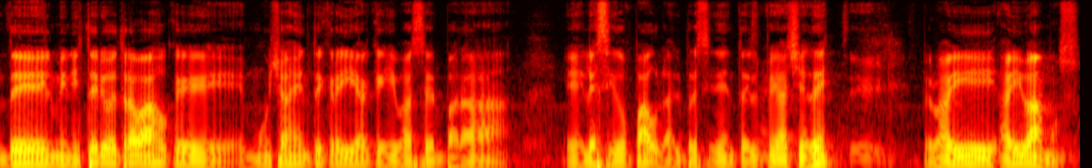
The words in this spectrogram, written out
del Ministerio de Trabajo que mucha gente creía que iba a ser para eh, Lécido Paula, el presidente del PHD. Pero ahí, ahí vamos.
